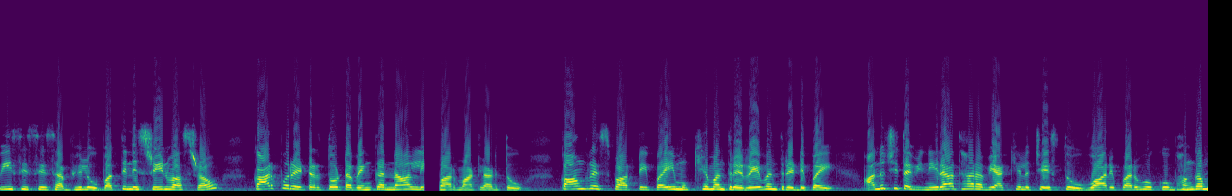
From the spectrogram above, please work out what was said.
పీసీసీ సభ్యులు బత్తిని శ్రీనివాసరావు కార్పొరేటర్ తోట వెంకన్న లీమార్ మాట్లాడుతూ కాంగ్రెస్ పార్టీపై ముఖ్యమంత్రి రేవంత్ రెడ్డిపై అనుచిత నిరాధార వ్యాఖ్యలు చేస్తూ వారి పరువుకు భంగం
